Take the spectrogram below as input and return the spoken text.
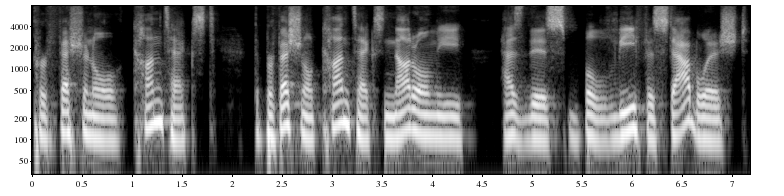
professional context the professional context not only has this belief established,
